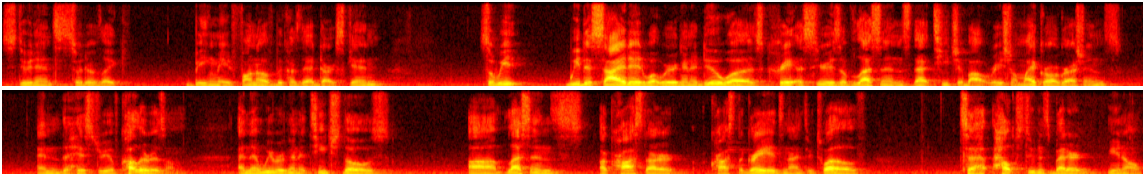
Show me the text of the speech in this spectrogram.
students sort of like being made fun of because they had dark skin. So we we decided what we were going to do was create a series of lessons that teach about racial microaggressions and the history of colorism. And then we were going to teach those um, lessons across our across the grades 9 through 12 to help students better, you know,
